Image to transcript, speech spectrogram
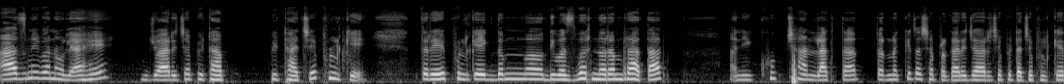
आज मी बनवले आहे ज्वारीच्या पिठा पिठाचे फुलके. तर हे फुलके एकदम दिवसभर नरम राहतात आणि खूप छान लागतात. तर नक्कीच अशा प्रकारे ज्वारीच्या पिठाचे फुलके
